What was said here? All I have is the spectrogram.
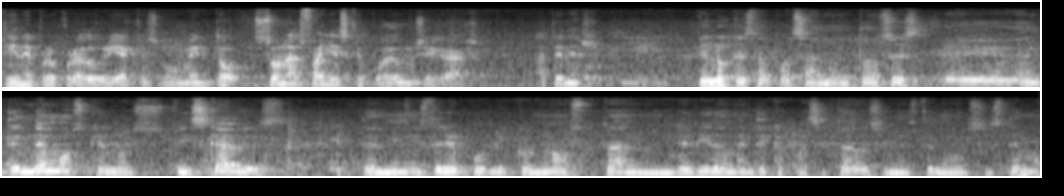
tiene Procuraduría que en su momento son las fallas que podemos llegar a tener. ¿Qué es lo que está pasando? Entonces, eh, entendemos que los fiscales del Ministerio Público no están debidamente capacitados en este nuevo sistema.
